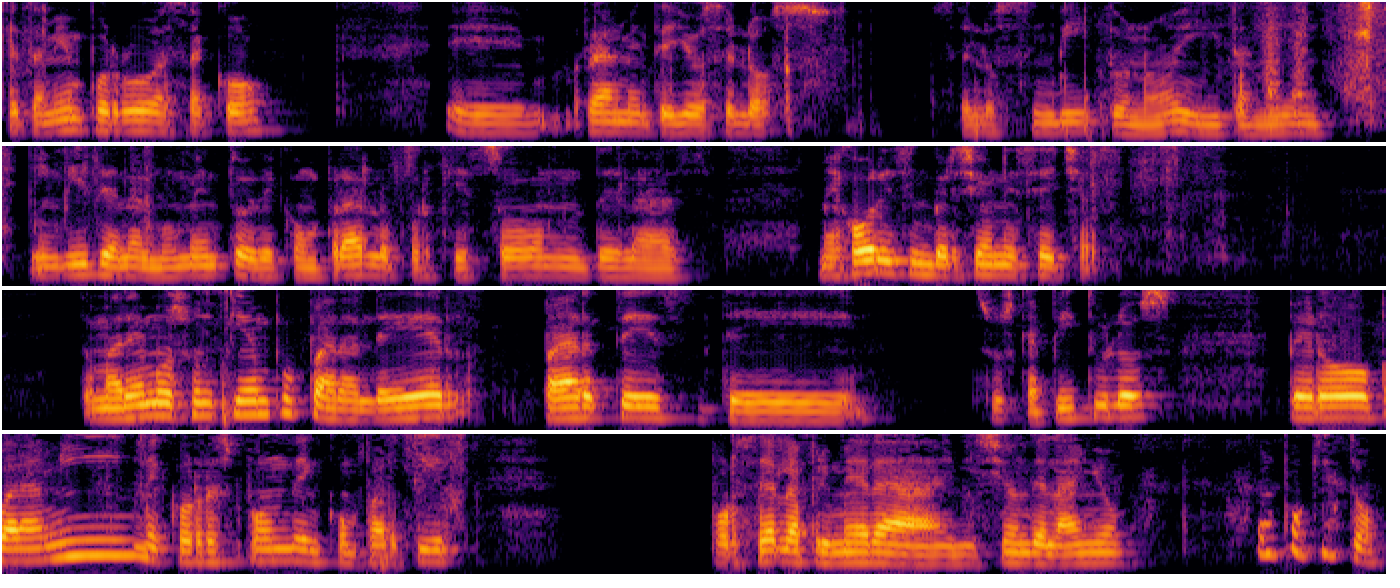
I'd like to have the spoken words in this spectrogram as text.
que también Porrúa sacó eh, realmente yo se los, se los invito, ¿no? Y también inviten al momento de comprarlo porque son de las mejores inversiones hechas. Tomaremos un tiempo para leer partes de sus capítulos, pero para mí me corresponde compartir, por ser la primera emisión del año, un poquito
